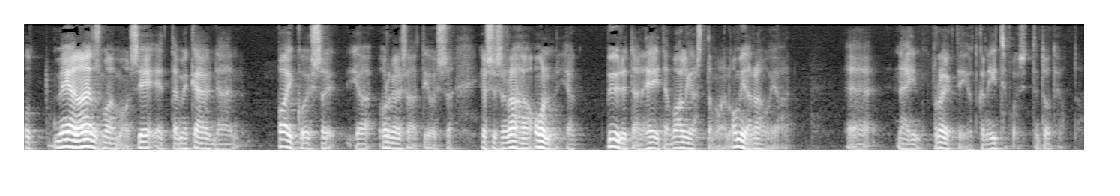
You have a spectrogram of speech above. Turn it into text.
Mutta meidän ajatusmaailma on se, että me käydään paikoissa ja organisaatioissa, jossa se raha on, ja pyydetään heitä valjastamaan omia rahojaan näihin projekteihin, jotka ne itse voi sitten toteuttaa.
